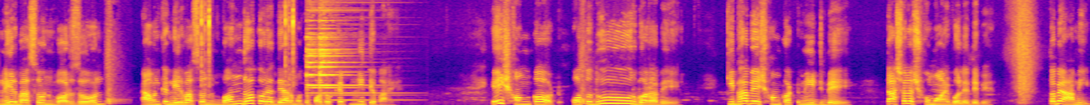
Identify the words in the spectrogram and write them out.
নির্বাচন বর্জন, এমনকি নির্বাচন বন্ধ করে দেওয়ার মতো পদক্ষেপ নিতে পারে। এই সংকট কত দূর গড়াবে? কীভাবে সংকট মিটবে? তা আসলে সময় বলে দেবে। তবে আমি,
